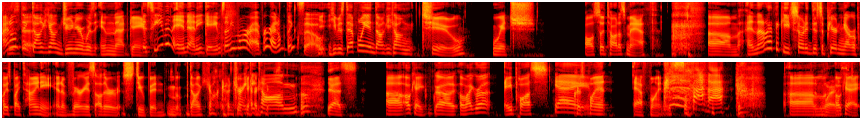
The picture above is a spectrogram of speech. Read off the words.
I don't think the- Donkey Kong Jr. was in that game. Is he even in any games anymore ever? I don't think so. He, he was definitely in Donkey Kong 2, which also taught us math. Um, and then I think he sort of disappeared and got replaced by Tiny and of various other stupid Donkey Kong Country Cranky characters. Kong. yes. Uh, okay, uh, Allegra A plus, Yay. Chris Plant F minus. Um, okay,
